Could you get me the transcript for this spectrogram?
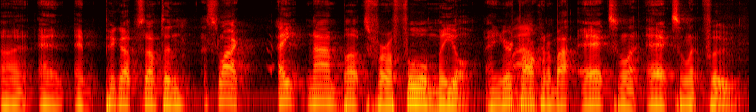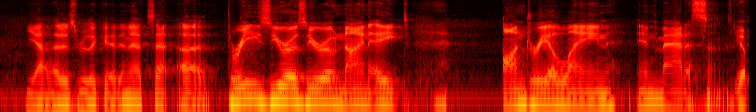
uh, and and pick up something. It's like eight nine bucks for a full meal, and you're Wow. talking about excellent excellent food. Yeah, that is really good. And that's at uh, 30098 Andrea Lane in Madison. Yep.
